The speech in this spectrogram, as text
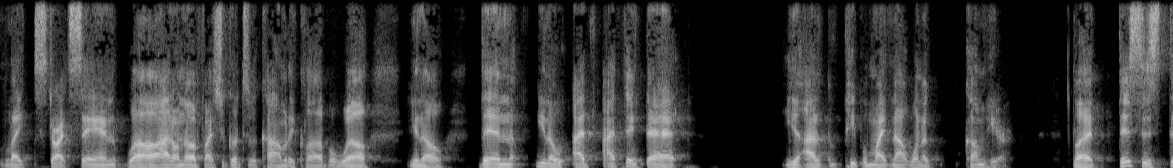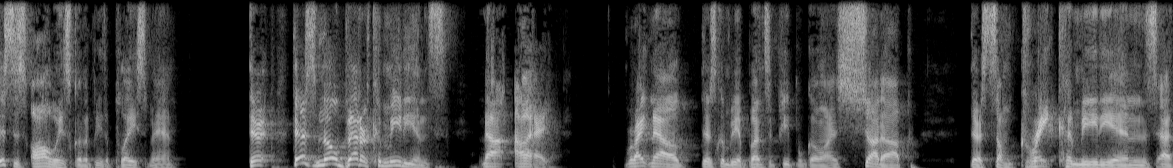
like start saying, "Well, I don't know if I should go to the comedy club," or "Well, you know," then you know, I I think that yeah, I, people might not want to come here. But this is this is always going to be the place, man. There, there's no better comedians now. All right, right now there's going to be a bunch of people going, "Shut up." There's some great comedians. Uh,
